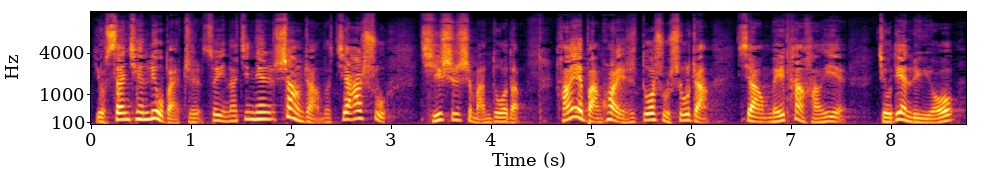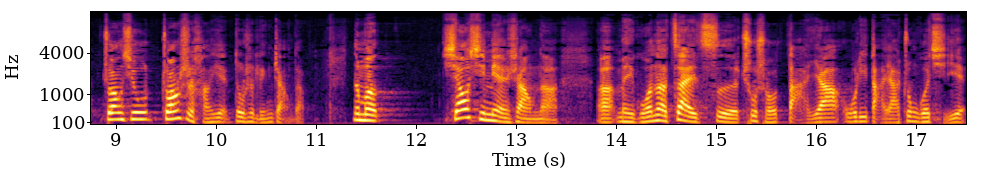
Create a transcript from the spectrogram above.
有三千六百只，所以呢今天上涨的家数其实是蛮多的，行业板块也是多数收涨，像煤炭行业、酒店旅游、装修装饰行业都是领涨的。那么消息面上呢？啊，美国呢再次出手打压，无理打压中国企业。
